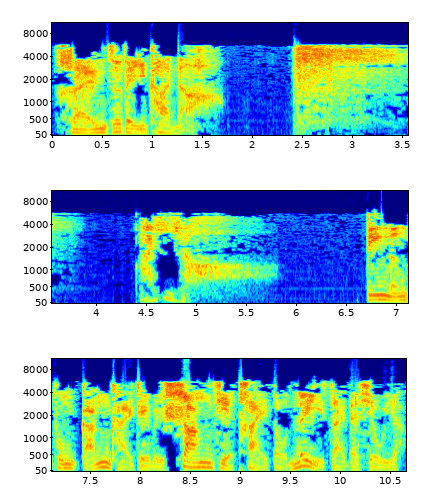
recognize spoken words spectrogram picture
很值得一看呐！哎呀！丁能通感慨这位商界泰斗内在的修养。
